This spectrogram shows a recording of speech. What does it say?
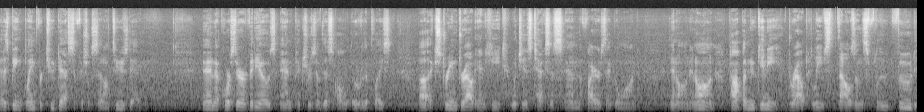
that is being blamed for two deaths, officials said on Tuesday. And of course there are videos and pictures of this all over the place. Uh, extreme drought and heat, which is Texas, and the fires that go on and on and on. Papua New Guinea drought leaves thousands food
